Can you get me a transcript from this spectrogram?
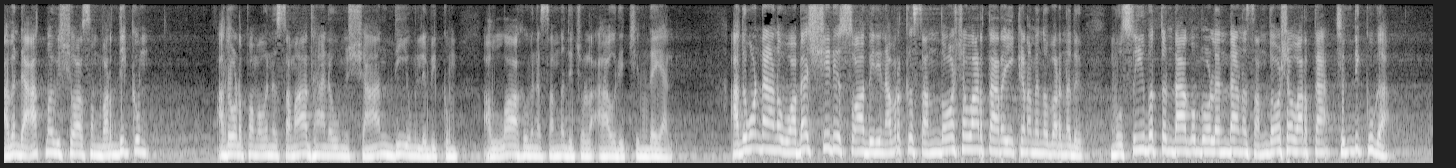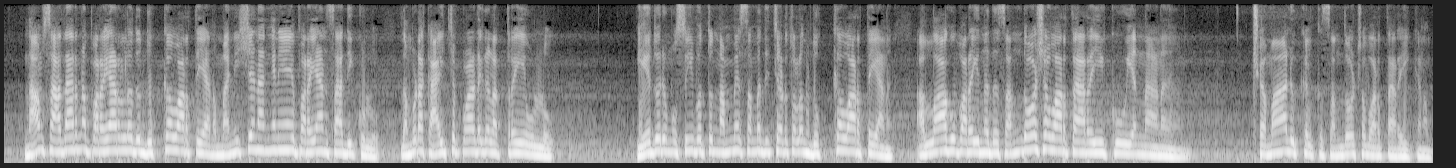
അവന്റെ ആത്മവിശ്വാസം വർദ്ധിക്കും. അതോടൊപ്പം അവന് സമാധാനവും ശാന്തിയും ലഭിക്കും. അള്ളാഹുവിനെ സംബന്ധിച്ചുള്ള ആ ഒരു ചിന്തയാൽ. അതുകൊണ്ടാണ് വബശ്ശിരി സ്വാബിരിൻ അവർക്ക് സന്തോഷ വാർത്ത അറിയിക്കണമെന്ന് പറഞ്ഞത്. മുസീബത്ത് ഉണ്ടാകുമ്പോൾ എന്താണ് സന്തോഷ വാർത്ത ചിന്തിക്കുക. നാം സാധാരണ പറയാറുള്ളത് ദുഃഖവാർത്തയാണ്. മനുഷ്യൻ അങ്ങനെ പറയാൻ സാധിക്കുള്ളൂ. നമ്മുടെ കാഴ്ചപ്പാടുകൾ അത്രയേ ഉള്ളൂ. ഏതൊരു മുസീബത്തും നമ്മെ സംബന്ധിച്ചിടത്തോളം ദുഃഖവാർത്തയാണ്. അള്ളാഹു പറയുന്നത് സന്തോഷ വാർത്ത അറിയിക്കൂ എന്നാണ്. ക്ഷമാലുക്കൾക്ക് സന്തോഷ വാർത്ത അറിയിക്കണം.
